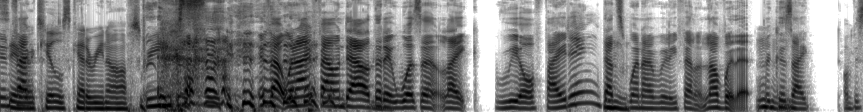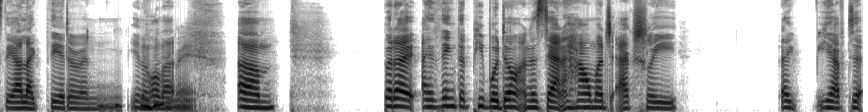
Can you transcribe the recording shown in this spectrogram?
In Sarah fact, kills Katarina off screen. in fact, when I found out that it wasn't like real fighting, that's Mhm. when I really fell in love with it because Mhm. I obviously I like theater and you know all that. right. Um, but I I think that people don't understand how much actually like you have to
